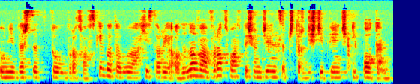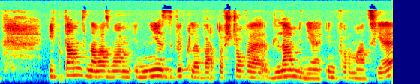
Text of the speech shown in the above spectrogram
Uniwersytetu Wrocławskiego. To była historia od nowa, Wrocław 1945 i potem. I tam znalazłam niezwykle wartościowe dla mnie informacje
